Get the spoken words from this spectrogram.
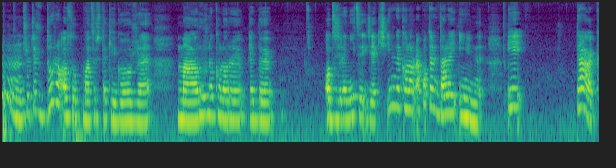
hmm, przecież dużo osób ma coś takiego, że ma różne kolory, jakby od źrenicy idzie jakiś inny kolor, a potem dalej inny. I tak,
